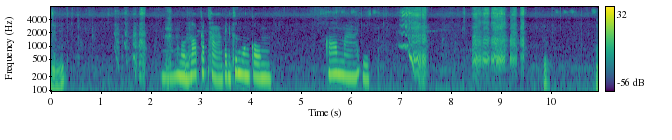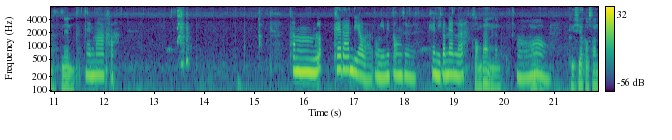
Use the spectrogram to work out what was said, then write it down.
เห็น อืม หมุนรอบกระถางเป็นครึ่งวงกลม อ้อมมาอีกอะแน่นแน่นมากค่ะทำแค่ด้านเดียวเหรอตรงนี้ไม่ต้องใช่ไหมแค่นี้ก็แน่นแล้วสองด้านเหมือนกันอ๋อคือเชือกเราสั้น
